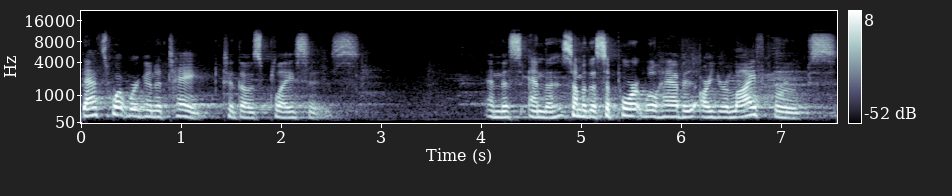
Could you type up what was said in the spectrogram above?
that's what we're going to take to those places. And, this, and the, some of the support we'll have are your life groups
